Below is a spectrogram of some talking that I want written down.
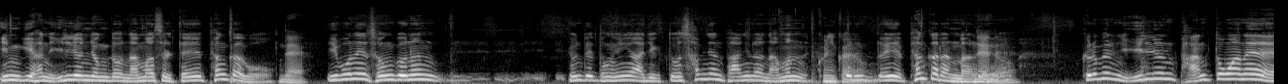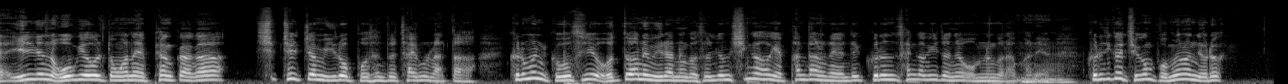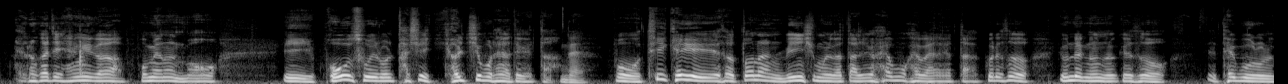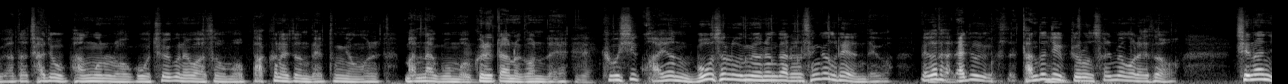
임기 한 1년 정도 남았을 때의 평가고 네. 이번에 선거는 윤 대통령이 아직도 3년 반이나 남은 그러니까요. 그런 데의 평가란 말이에요. 네네. 그러면 1년 반 동안에 1년 5개월 동안의 평가가 17.15% 차이로 났다. 그러면 그것이 어떠한 의미라는 것을 좀 심각하게 판단을 해야 되는데 그런 생각이 전혀 없는 거란 말이에요. 음. 그러니까 지금 보면은 여러 여러 가지 행위가 보면은 뭐 이 보수를 다시 결집을 해야 되겠다. 네. 뭐 TK에서 떠난 민심을 갖다 회복해봐야겠다. 그래서 윤 대통령께서 대구를 갖다 자주 방문을 하고 최근에 와서 뭐 박근혜 전 대통령을 만나고 뭐 그랬다는 건데 네. 그것이 과연 무엇을 의미하는가를 생각을 해야 된다고. 내가 다- 아주 단도직입적으로 설명을 해서 지난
